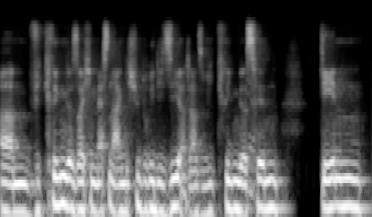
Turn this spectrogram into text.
ähm, wie kriegen wir solche Messen eigentlich hybridisiert? Also wie kriegen wir es hin, den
